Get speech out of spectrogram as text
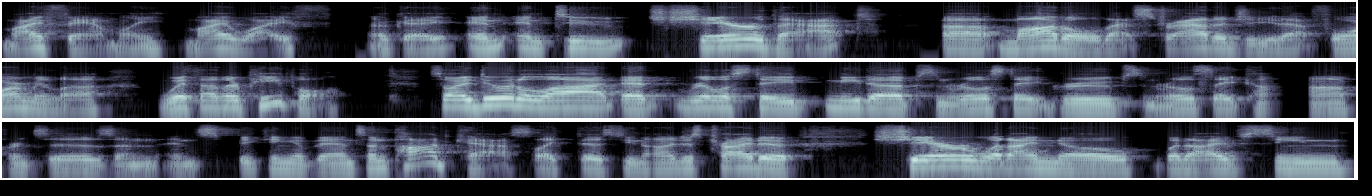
my family, my wife, okay, and and to share that uh, model, that strategy, that formula with other people. So I do it a lot at real estate meetups and real estate groups and real estate conferences and, and speaking events and podcasts like this. You know, I just try to share what I know, what I've seen,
